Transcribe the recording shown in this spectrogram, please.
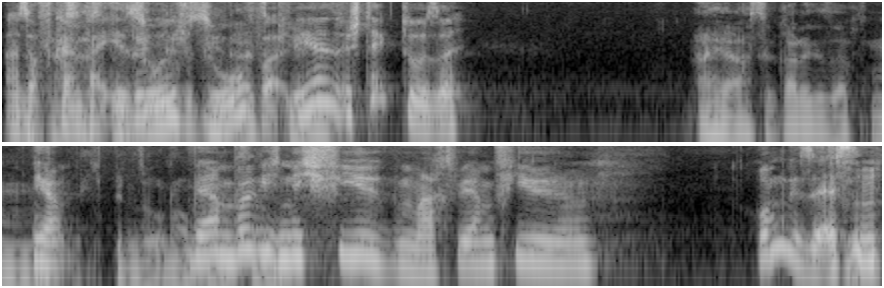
also auf Was keinen Fall. denn So, so, ja, Steckdose. Ah ja, hast du gerade gesagt, hm, Ja. ich bin so unaufmerksam. Wir haben wirklich nicht viel gemacht. Wir haben viel rumgesessen.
